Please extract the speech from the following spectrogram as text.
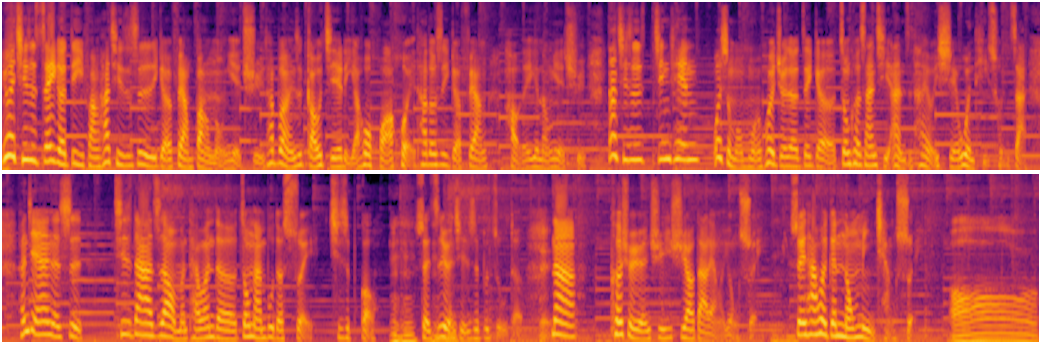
因为其实这个地方它其实是一个非常棒的农业区，它不管是高街里啊或华汇，它都是一个非常好的一个农业区。那其实今天为什么我们会觉得这个中科三期案子它有一些问题存在？很简单的是，其实大家知道我们台湾的中南部的水其实不够，嗯哼水资源其实是不足的。对那科学园区需要大量的用水，所以它会跟农民抢水。哦，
